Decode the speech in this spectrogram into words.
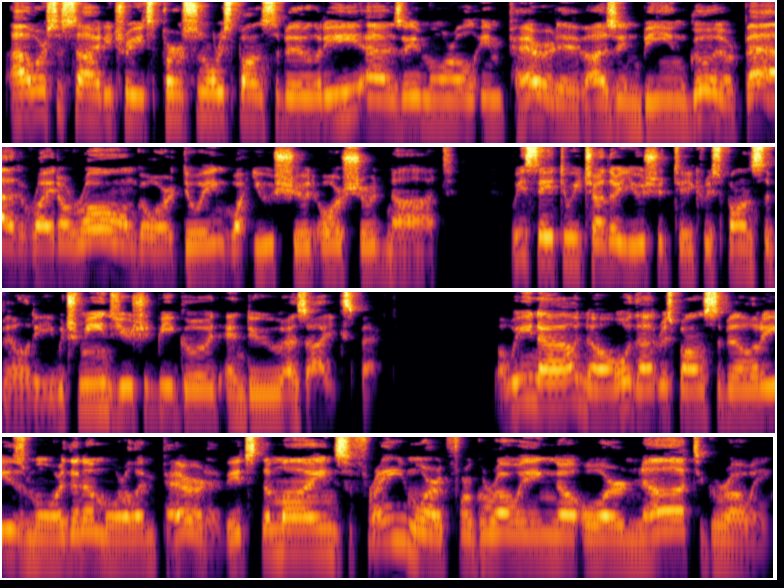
Our society treats personal responsibility as a moral imperative, as in being good or bad, right or wrong, or doing what you should or should not. We say to each other, You should take responsibility, which means you should be good and do as I expect. But we now know that responsibility is more than a moral imperative. It's the mind's framework for growing or not growing.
